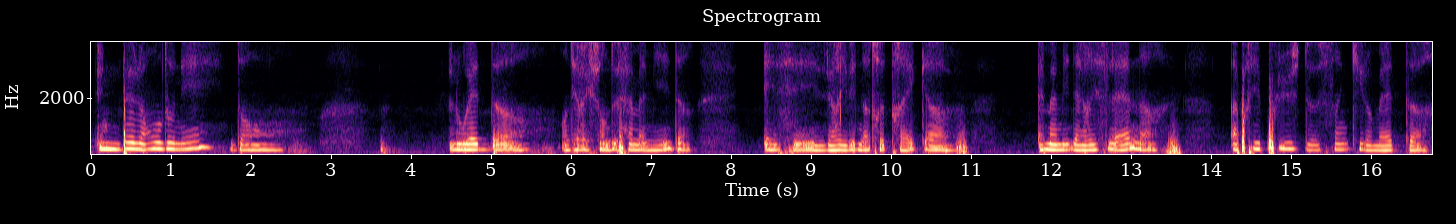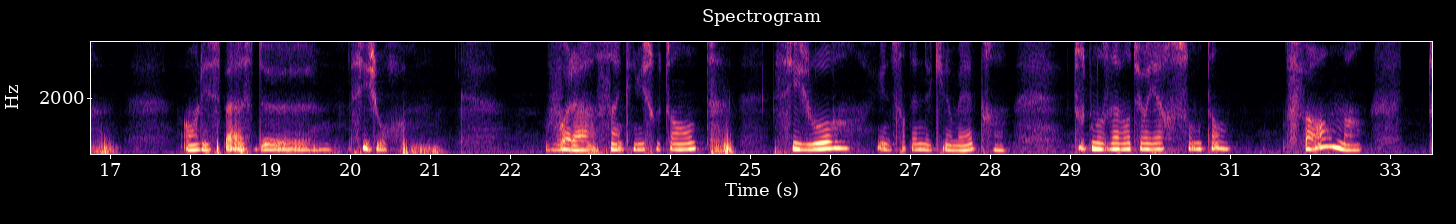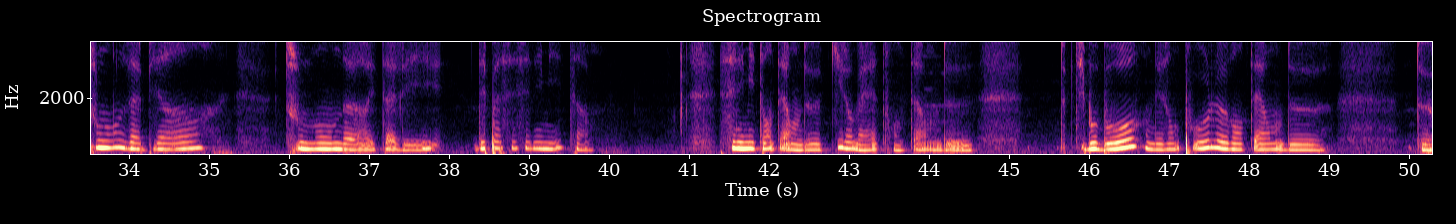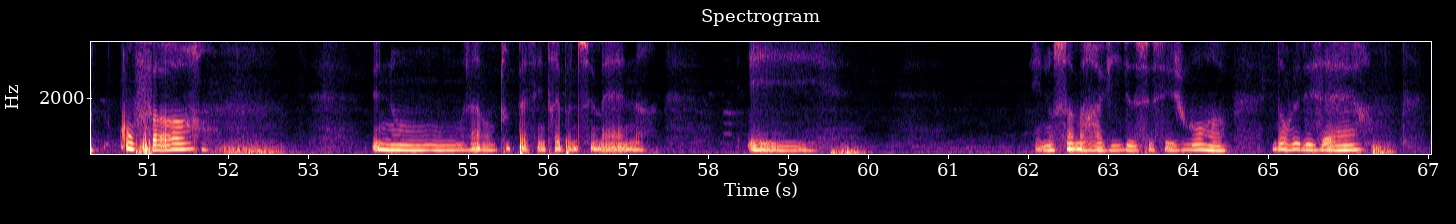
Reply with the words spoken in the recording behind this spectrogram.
une belle randonnée dans l'Oued en direction de Hamamid et c'est l'arrivée de notre trek à Hamamid al-Rislen a pris plus de 5 km en l'espace de 6 jours. Voilà, cinq nuits sous tente, six jours, une centaine de kilomètres. Toutes nos aventurières sont en forme. Tout le monde va bien. Tout le monde est allé dépasser ses limites. Ses limites en termes de kilomètres, en termes de, petits bobos, des ampoules, en termes de confort, nous avons toutes passé une très bonne semaine et, nous sommes ravis de ce séjour dans le désert,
